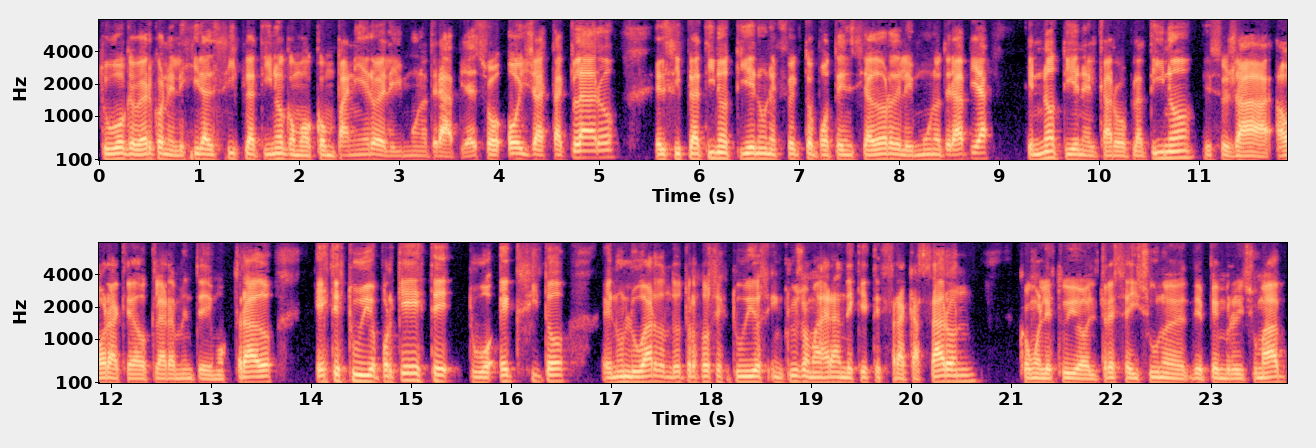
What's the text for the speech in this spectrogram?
tuvo que ver con elegir al cisplatino como compañero de la inmunoterapia. Eso hoy ya está claro. El cisplatino tiene un efecto potenciador de la inmunoterapia que no tiene el carboplatino. Eso ya ahora ha quedado claramente demostrado. Este estudio, ¿por qué este tuvo éxito en un lugar donde otros dos estudios, incluso más grandes que este, fracasaron, como el estudio del 361 de, de pembrolizumab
